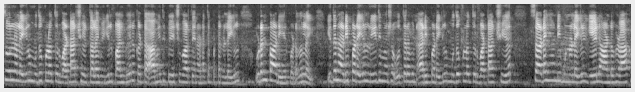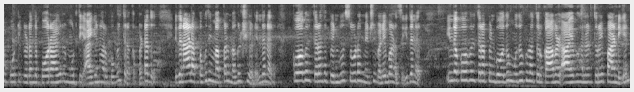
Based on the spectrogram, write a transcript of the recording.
சூழ்நிலையில் முதுகுளத்தூர் வட்டாட்சியர் தலைமையில் பல்வேறு கட்ட அமைதி பேச்சுவார்த்தை நடத்தப்பட்ட நிலையில் உடன்பாடு ஏற்படவில்லை. இதன் அடிப்படையில் நீதிமன்ற உத்தரவின் அடிப்படையில் முதுகுளத்தூர் வட்டாட்சியர் சடையாண்டி முன்னிலையில் ஏழு ஆண்டுகளாக போட்டி கிடந்த போராயிரம் மூர்த்தி ஐயனார் கோவில் திறக்கப்பட்டது. இதனால் அப்பகுதி மக்கள் மகிழ்ச்சியடைந்தனர் கோவில் திறந்த பின்பு சூடமேற்றி வழிபாடு செய்தனர். இந்த கோவில் திறப்பின் போது முதுகுளத்தூர் காவல் ஆய்வாளர் துரைப்பாண்டியன்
